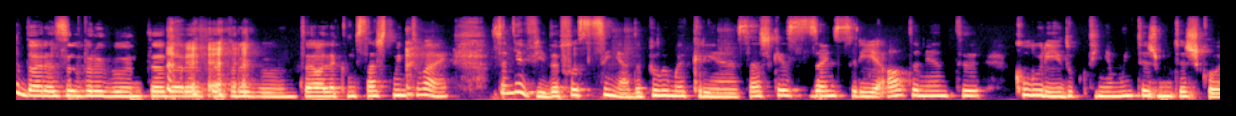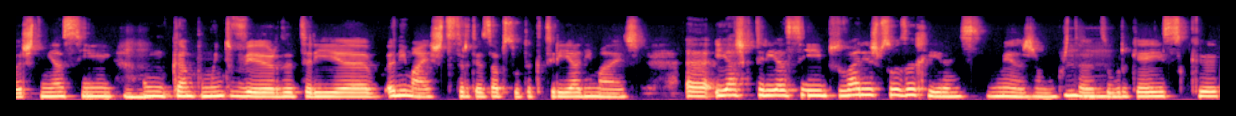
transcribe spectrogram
Adoro essa pergunta, adoro essa pergunta. Olha, começaste muito bem. Se a minha vida fosse desenhada por uma criança, acho que esse desenho seria altamente colorido, que tinha muitas, muitas cores, tinha assim uhum. um campo muito verde, teria animais, de certeza absoluta que teria animais. Uh, e acho que teria assim várias pessoas a rirem-se mesmo, portanto, uhum. porque é isso que,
